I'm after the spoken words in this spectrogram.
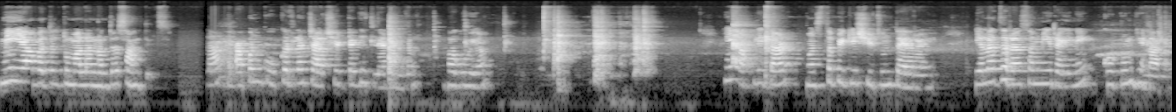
मी याबद्दल तुम्हाला नंतर सांगतेच. आपण कुकरला चार शिट्ट्या घेतल्यानंतर बघूया. ही आपली डाळ मस्तपैकी शिजून तयार आहे. याला जरासा मी रईने घोटून घेणार आहे.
